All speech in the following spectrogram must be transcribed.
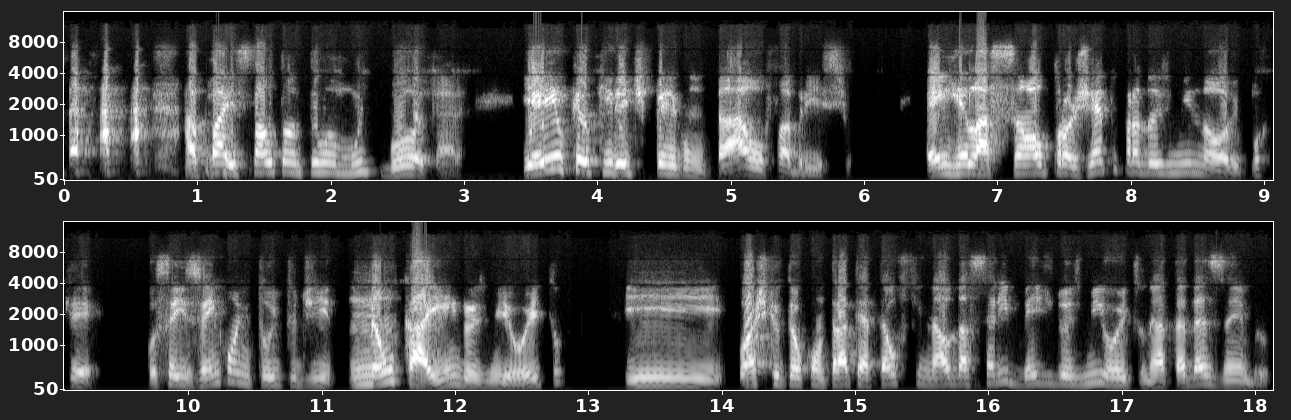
rapaz, falta uma turma muito boa, cara. E aí o que eu queria te perguntar, ô Fabrício, é em relação ao projeto para 2009, porque vocês vêm com o intuito de não cair em 2008 e eu acho que o teu contrato é até o final da Série B de 2008, né? Até dezembro.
